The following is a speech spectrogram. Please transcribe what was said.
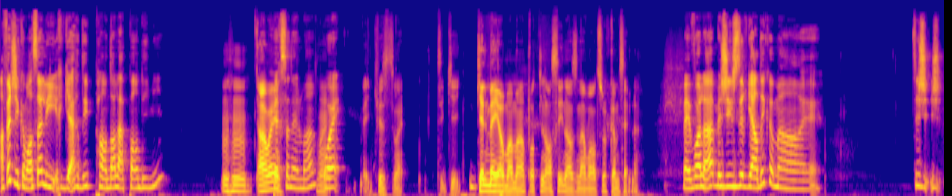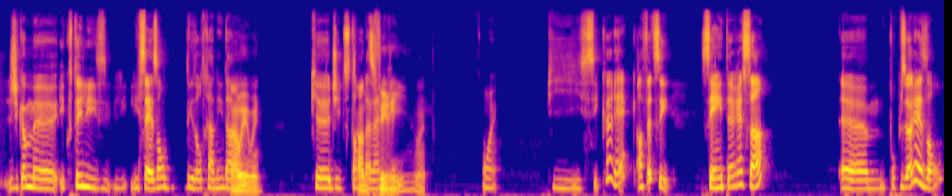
En fait, j'ai commencé à les regarder pendant la pandémie, Mhm. Ah ouais? personnellement. Ouais. Ouais. Ben, ouais. Qui- Quel meilleur moment pour te lancer dans une aventure comme celle-là? Ben voilà, mais je les ai regardés comme en... euh, j'ai- comme euh, écouté les, les, les saisons des autres années d'avant Ah oui, oui. que J'ai du Temple En différé, ouais. Ouais. Puis c'est correct. En fait, c'est c'est intéressant euh, pour plusieurs raisons.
